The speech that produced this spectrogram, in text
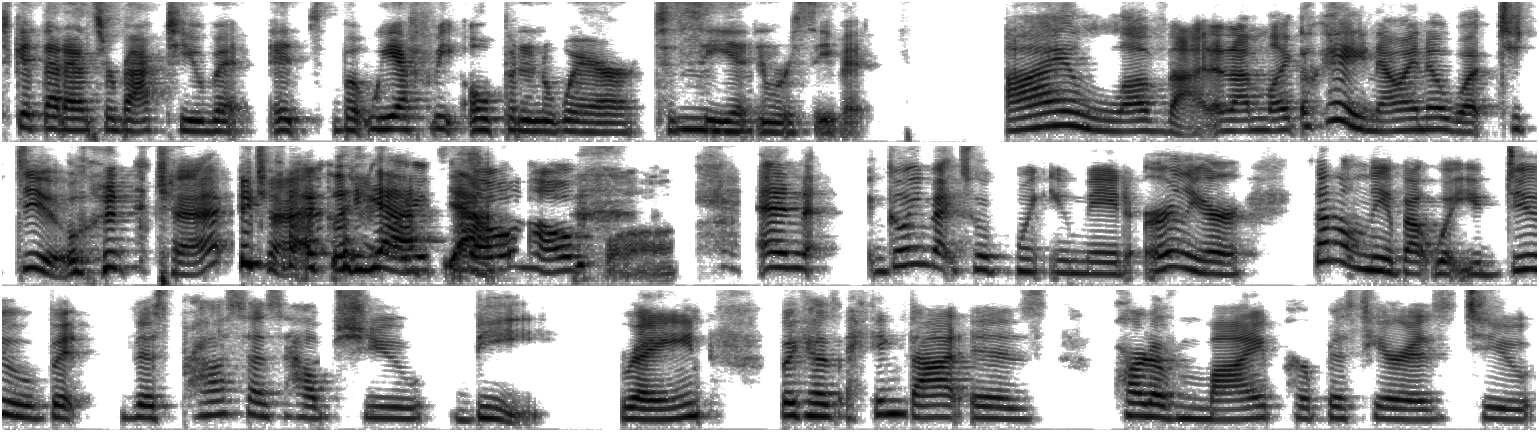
to get that answer back to you but it's but we have to be open and aware to mm. see it and receive it I love that. And I'm like, okay, now I know what to do. check. Exactly. Check. Yeah. It's yeah. so helpful. And going back to a point you made earlier, it's not only about what you do, but this process helps you be, right? Because I think that is part of my purpose here is to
